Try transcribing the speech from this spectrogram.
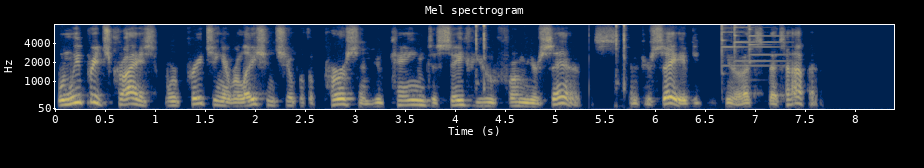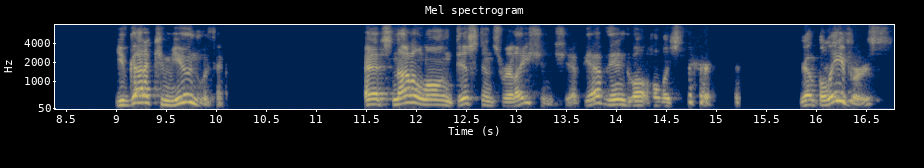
When we preach Christ, we're preaching a relationship with a person who came to save you from your sins. And if you're saved, you know, that's that's happened. You've got to commune with him. And it's not a long distance relationship. You have the indwelt Holy Spirit. You have believers,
